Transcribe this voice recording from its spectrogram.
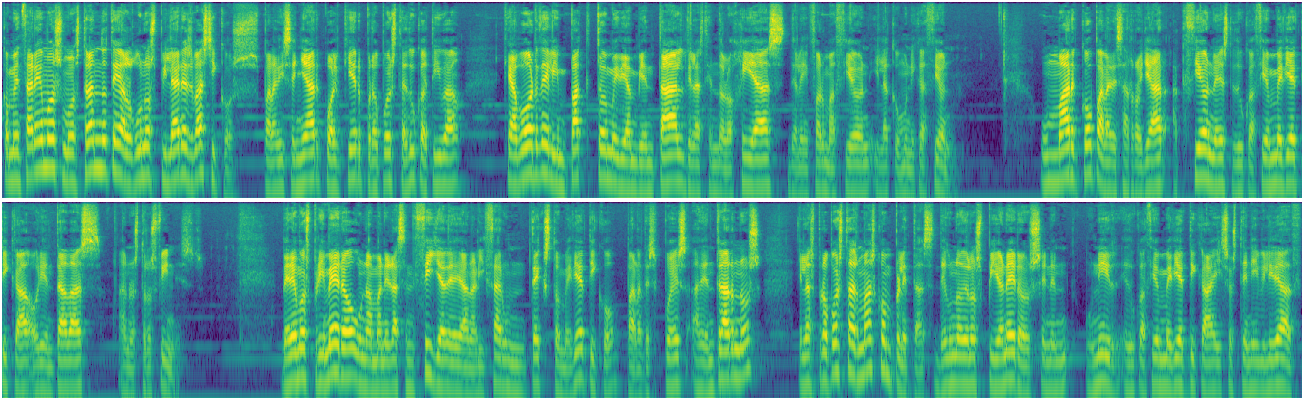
comenzaremos mostrándote algunos pilares básicos para diseñar cualquier propuesta educativa que aborde el impacto medioambiental de las tecnologías de la información y la comunicación. Un marco para desarrollar acciones de educación mediática orientadas a nuestros fines. Veremos primero una manera sencilla de analizar un texto mediático para después adentrarnos en las propuestas más completas de uno de los pioneros en unir educación mediática y sostenibilidad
